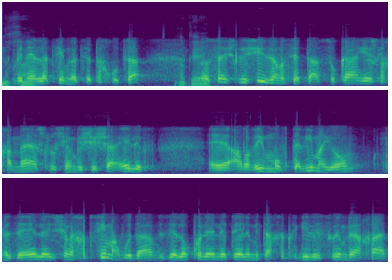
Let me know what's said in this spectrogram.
נכון. ונאלצים לצאת החוצה. Okay. אוקיי. נושא שלישי זה נושא תעסוקה, יש לך 136 אלף ערבים מובטלים היום, זה אלה שמחפשים עבודה, וזה לא כולל את אלה מתחת לגיל 21,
